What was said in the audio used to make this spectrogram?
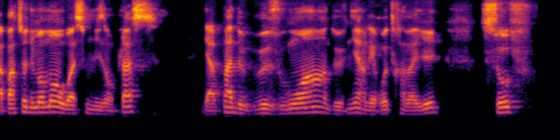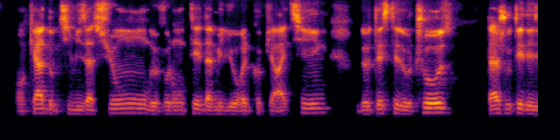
À partir du moment où elles sont mises en place, il n'y a pas de besoin de venir les retravailler, sauf en cas d'optimisation, de volonté d'améliorer le copywriting, de tester d'autres choses, d'ajouter des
